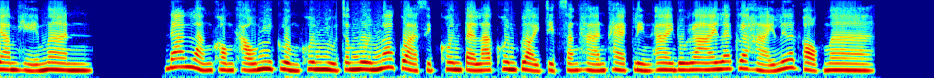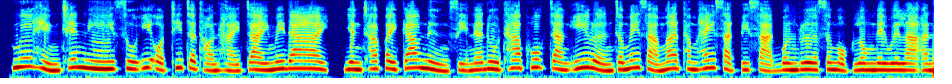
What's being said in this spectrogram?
ยามเหมัน ด้านหลังของเขามีกลุ่มคนอยู่จำนวนมากกว่าสิบคนแต่ละคนปล่อยจิตสังหารแผ่กลิ่นอายดุร้ายและกระหายเลือดออกมา เมื่อเห็นเช่นนี้ซูอี้อดที่จะถอนหายใจไม่ได้ ยังช้าไปก้าวหนึ่งสีนะดูท่าพวกจางอี้เหรินจะไม่สามารถทำให้สัตว์ปีศาจบนเรือสงบลงในเวลาอัน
